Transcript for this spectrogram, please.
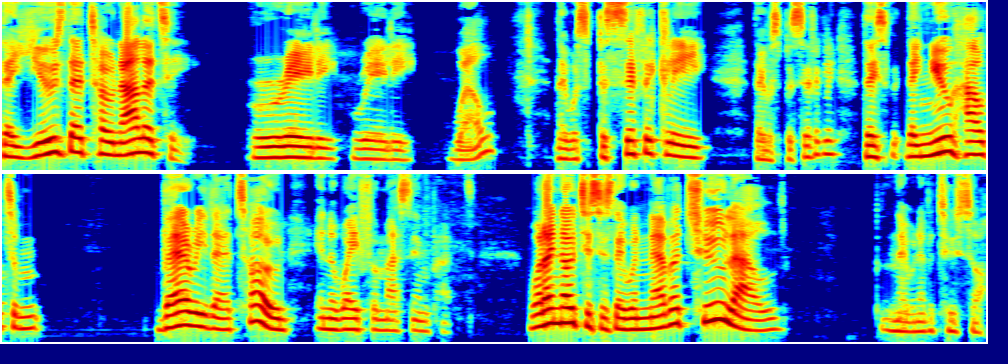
They use their tonality really, really well. They were specifically, they were specifically, they they knew how to vary their tone in a way for mass impact. What I noticed is they were never too loud, and they were never too soft.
